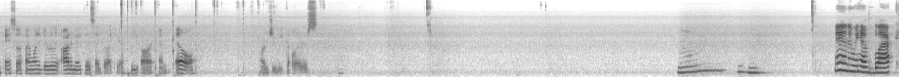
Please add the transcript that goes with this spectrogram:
okay, so if I wanted to really automate this, I'd go like here, VRML RGB colors. Mm -hmm. And then we have black.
